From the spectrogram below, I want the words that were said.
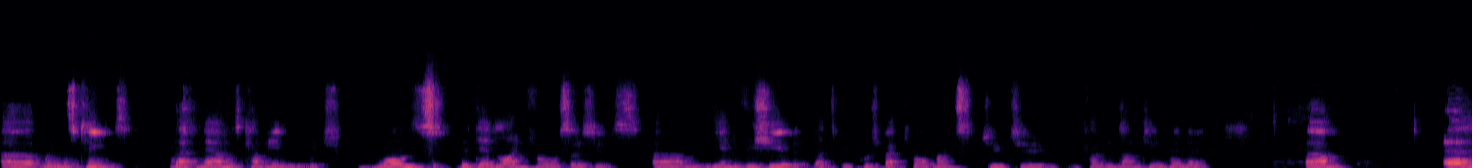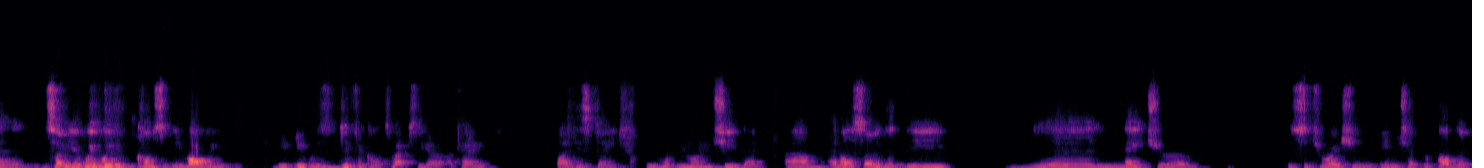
uh women's teams that now has come in, which was the deadline for all associates um, the end of this year, but that's been pushed back 12 months due to COVID 19 pandemic. Um, and so, yeah, we, we were constantly evolving. It was difficult to actually go, okay, by this date, we want, we want to achieve that. Um, and also that the, the nature of the situation in Czech Republic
